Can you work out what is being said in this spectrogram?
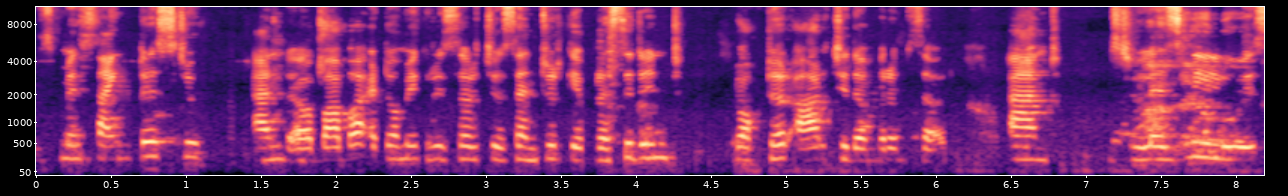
इसमें scientist And Bhabha atomic research centre के president doctor R Chidambaram sir and Mr. Leslie Lewis,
